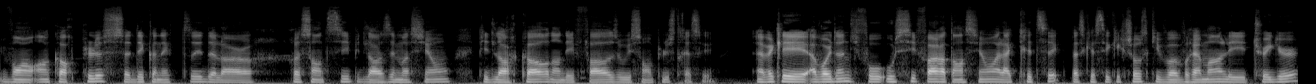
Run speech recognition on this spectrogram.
vont encore plus se déconnecter de leurs ressentis puis de leurs émotions puis de leur corps dans des phases où ils sont plus stressés. Avec les avoidants, il faut aussi faire attention à la critique parce que c'est quelque chose qui va vraiment les trigger,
